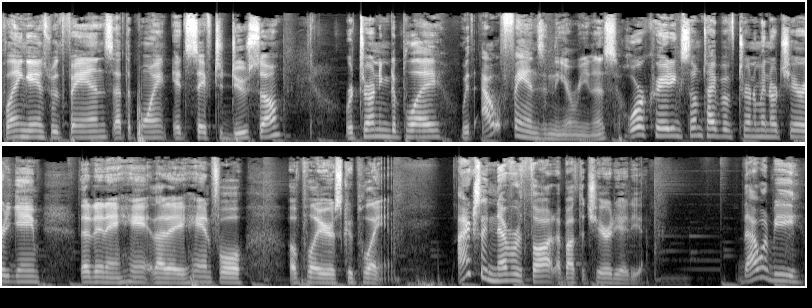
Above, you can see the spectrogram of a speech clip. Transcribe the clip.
playing games with fans at the point it's safe to do so, returning to play without fans in the arenas, or creating some type of tournament or charity game that in a ha- that a handful of players could play in. I actually never thought about the charity idea. That would be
